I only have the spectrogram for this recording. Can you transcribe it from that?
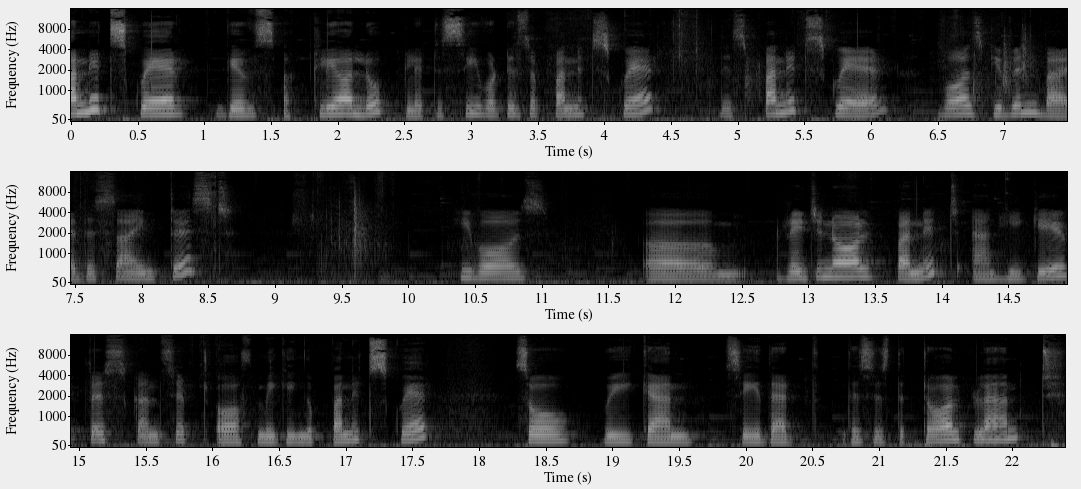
Punnett square gives a clear look. Let us see what is a Punnett square. This Punnett square was given by the scientist he was um, Reginald Punnett and he gave this concept of making a Punnett square. So we can say that this is the tall plant,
